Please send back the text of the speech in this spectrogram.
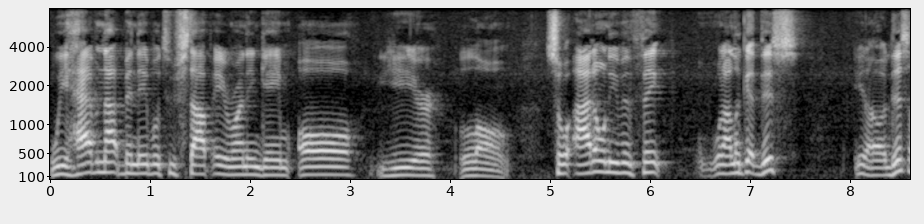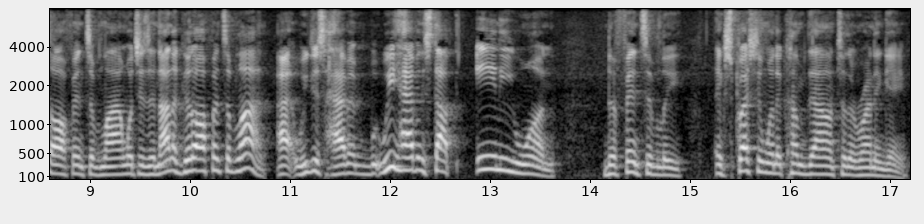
We have not been able to stop a running game all year long. So I don't even think when I look at this, you know, this offensive line, which is not a good offensive line, I, we just haven't we haven't stopped anyone defensively, especially when it comes down to the running game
